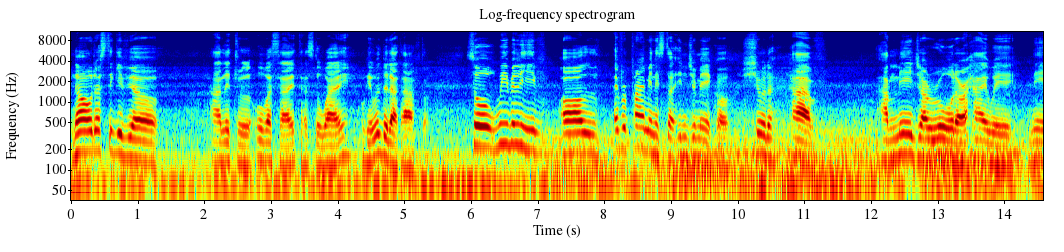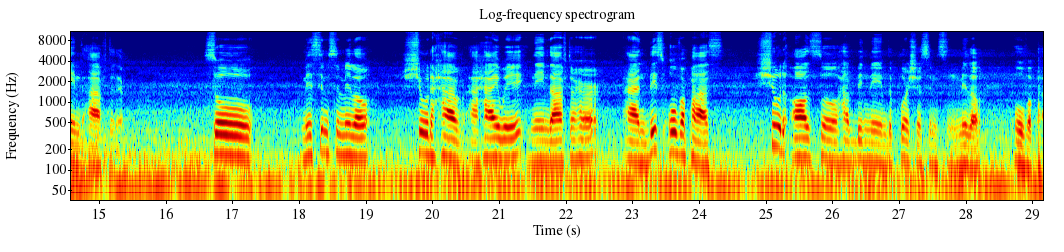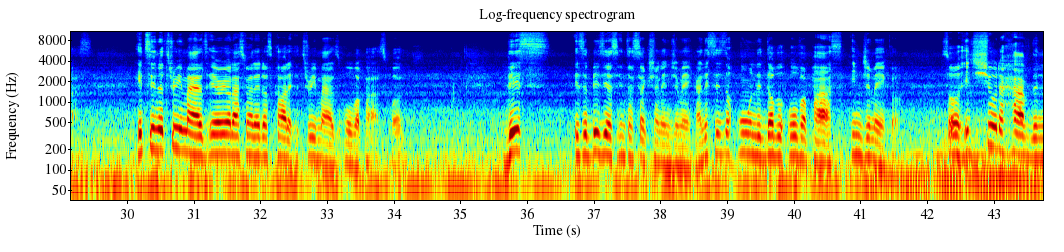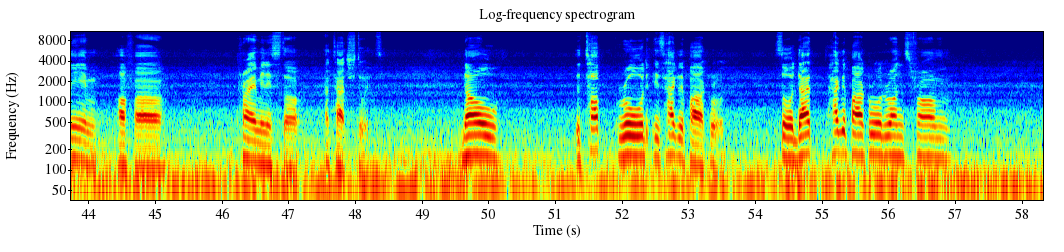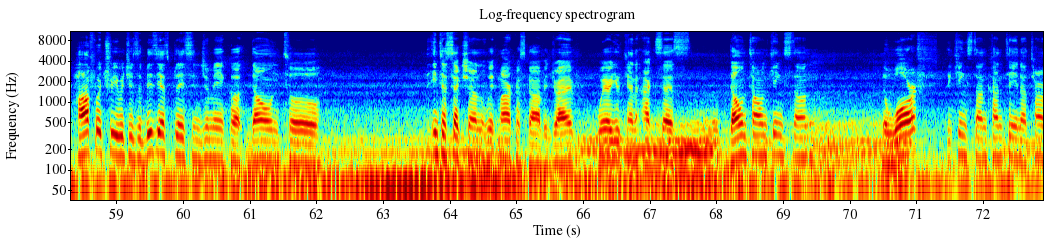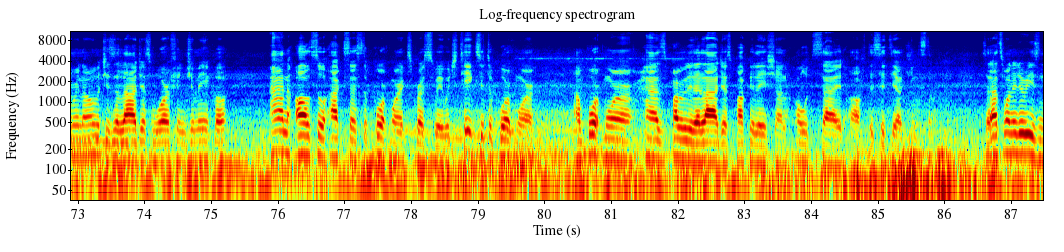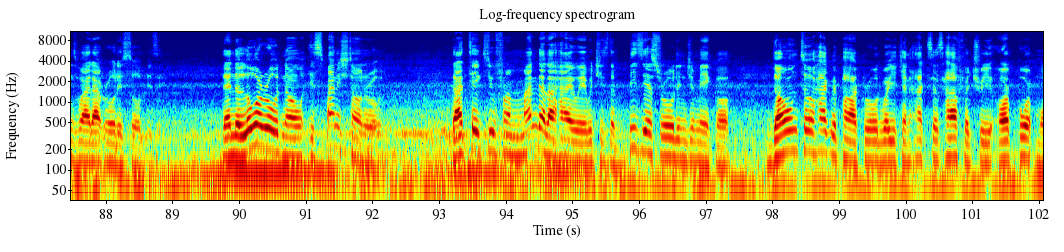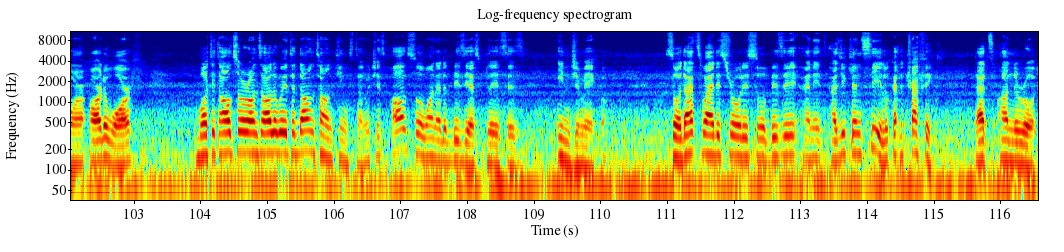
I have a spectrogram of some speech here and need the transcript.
Now, just to give you a little oversight as to why, okay, we'll do that after. So, we believe all every prime minister in Jamaica should have a major road or highway named after them. So, Miss Simpson Miller should have a highway named after her, and this overpass should also have been named the Portia Simpson Miller Overpass. It's in the three miles area, that's why they just call it the three miles overpass. But this is the busiest intersection in Jamaica, and this is the only double overpass in Jamaica. So it should have the name of a prime minister attached to it. Now, the top road is Hagley Park Road. So that Hagley Park Road runs from Halfway Tree, which is the busiest place in Jamaica, down to the intersection with Marcus Garvey Drive, where you can access downtown Kingston, the wharf, the Kingston Container Terminal, which is the largest wharf in Jamaica, and also access the Portmore Expressway, which takes you to Portmore. And Portmore has probably the largest population outside of the city of Kingston. So that's one of the reasons why that road is so busy. Then the lower road now is Spanish Town Road. That takes you from Mandela Highway, which is the busiest road in Jamaica, down to Hagley Park Road, where you can access Halfway Tree or Portmore or the Wharf but it also runs all the way to downtown Kingston, which is also one of the busiest places in Jamaica. So that's why this road is so busy, and it, as you can see, look at the traffic that's on the road.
